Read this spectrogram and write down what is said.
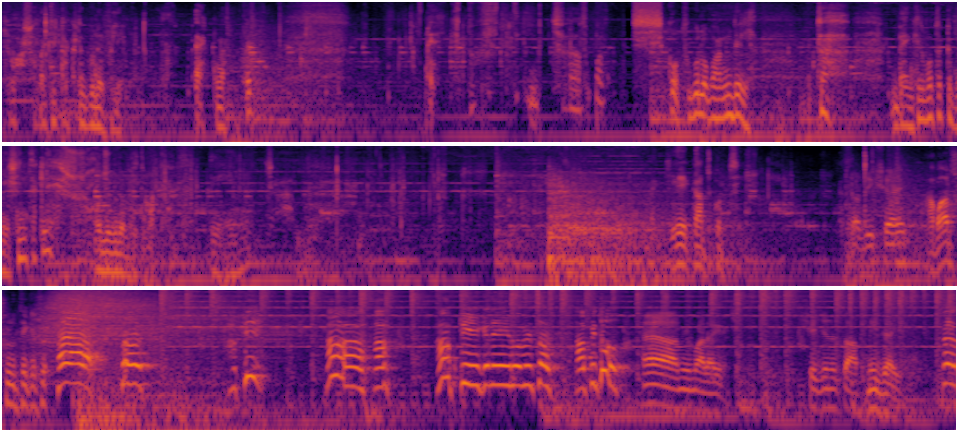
কেউ আশা রাখি টাকাটা গুনে ফেলি। এক না। চার পাঁচ কতগুলো বান্ডিল একটা ব্যাংকের মতো একটা মেশিন থাকলে সহজে করে ফেলতে পারতাম। তিন চার। কে কাজ করছে? সাদিক সাহেব। আবার শুরু থেকে হ্যাঁ আপনি আপনি এখানে এইভাবে স্যার। আপনি তো হ্যাঁ আমি মারা গেছি। সেই জন্য তো আপনি স্যার,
